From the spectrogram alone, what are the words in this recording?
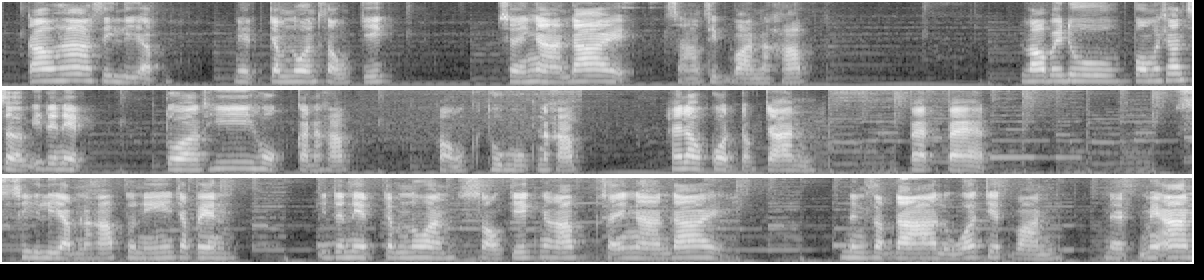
95สี่เหลี่ยมเน็ตจำนวน2จิก ใช้งานได้30วันนะครับ เราไปดูโปรโมชั่นเสริมอินเทอร์เน็ตตัวที่ 6 กันนะครับ ของ t o m o v e นะครับ ให้เรากดดอกจัน88 สี่เหลี่ยมนะครับ ตัวนี้จะเป็นอินเทอร์เน็ตจำนวน2จิกนะครับ ใช้งานได้ 1 สัปดาห์หรือว่า 7 วัน เน็ตไม่อั้น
